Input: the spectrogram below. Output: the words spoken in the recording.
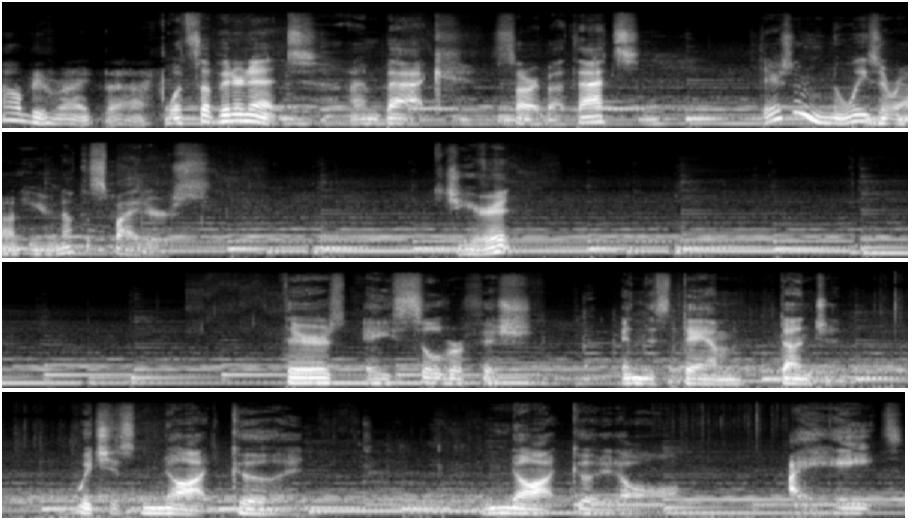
I'll be right back. What's up, Internet? I'm back. Sorry about that. There's a noise around here, not the spiders. Did you hear it? There's a silverfish in this damn dungeon, which is not good. Not good at all. I hate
